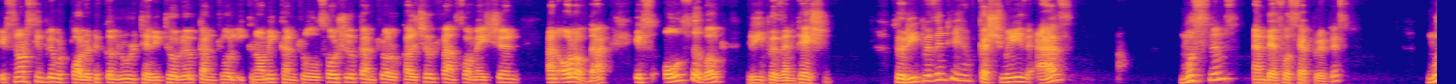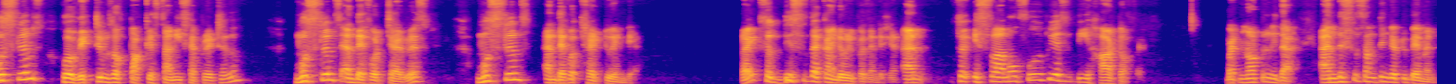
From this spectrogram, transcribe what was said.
It's not simply about political rule, territorial control, economic control, social control, cultural transformation, and all of that. It's also about representation. So representation of Kashmiris as Muslims and therefore separatists, Muslims who are victims of Pakistani separatism, Muslims and therefore terrorists, Muslims and therefore threat to India. Right? So this is the kind of representation. And so Islamophobia is the heart of it. But not only that, and this is something we have to bear in mind.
